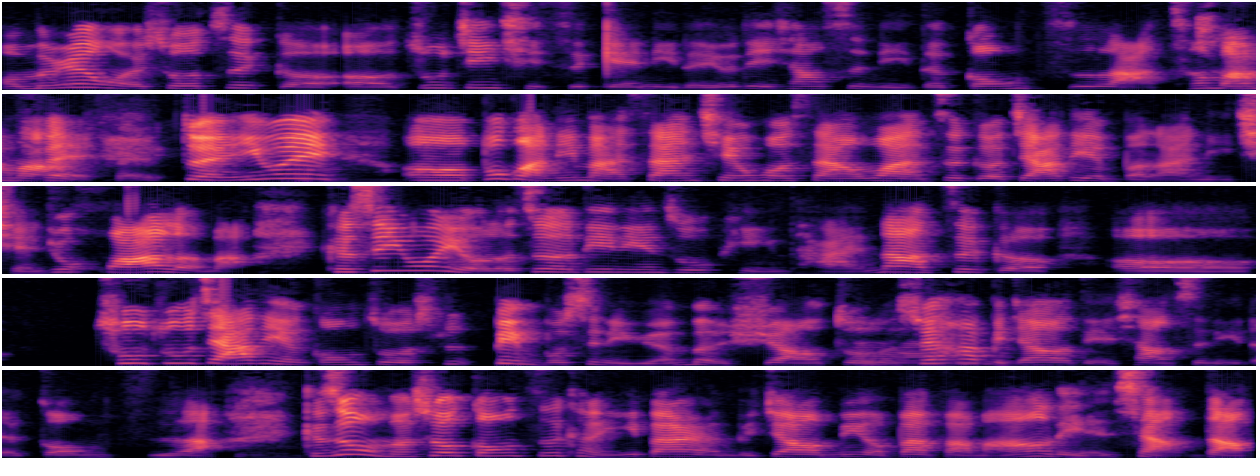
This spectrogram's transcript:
我们认为说这个呃租金其实给你的有点像是你的工资啦，车马费，对，因为呃不管你买三千或三万，这个家电本来你钱就花了嘛，可是因为有了这个电电租平台，那这个呃。出租家电工作是并不是你原本需要做的，所以它比较有点像是你的工资啦。可是我们说工资，可能一般人比较没有办法马上联想到，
